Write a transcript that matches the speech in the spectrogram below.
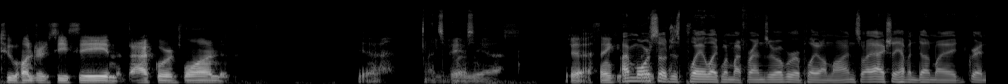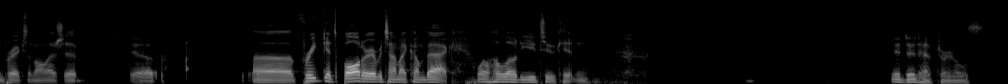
two hundred cc and the backwards one. And yeah, That's pain in impressive. the ass. Yeah, thank you. I more thank so you. just play like when my friends are over or play online. So I actually haven't done my Grand Prix and all that shit. Yeah, Uh, Freak gets balder every time I come back. Well, hello to you too, kitten. It did have turtles.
